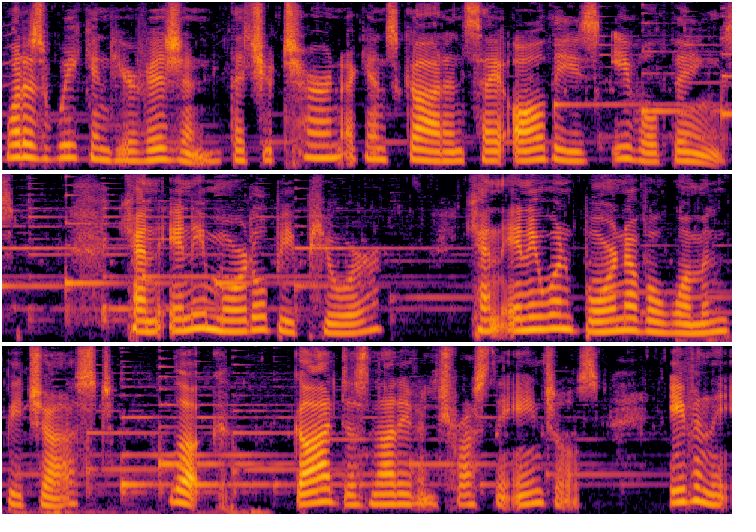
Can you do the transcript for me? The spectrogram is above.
What has weakened your vision that you turn against God and say all these evil things? Can any mortal be pure? Can anyone born of a woman be just? Look, God does not even trust the angels. Even the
